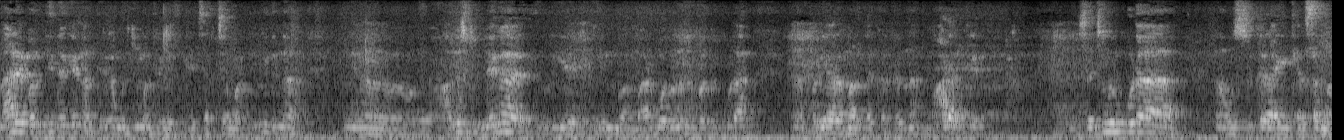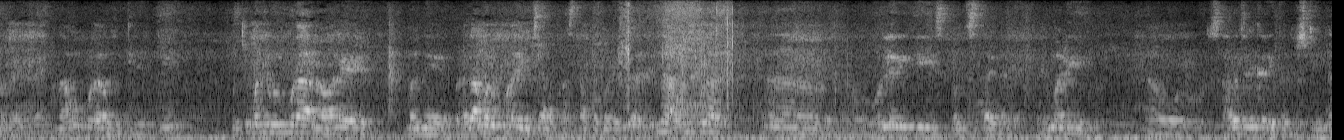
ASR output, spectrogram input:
ನಾಳೆ ಬಂದಿದ್ದಂಗೆ ನಾವು ತಿರ್ಗಾ ಮುಖ್ಯಮಂತ್ರಿಗಳ ಜೊತೆ ಚರ್ಚೆ ಮಾಡ್ತೀವಿ. ಇದನ್ನ ಆದಷ್ಟು ಬೇಗ ಇವರಿಗೆ ಏನು ಮಾಡ್ಬೋದು ಅನ್ನೋದ್ರ ಬಗ್ಗೆ ಕೂಡ ಪರಿಹಾರ ಮಾಡ್ತಕ್ಕಂಥದ್ದನ್ನ ಮಾಡೋಕ್ಕೆ ಸಚಿವರು ಕೂಡ ಉತ್ಸುಕರಾಗಿ ಕೆಲಸ ಮಾಡ್ತಾ ಇದ್ದಾರೆ. ನಾವು ಕೂಡ ಅವ್ರ ಜೊತೆ ಇರ್ತೀವಿ. ಮುಖ್ಯಮಂತ್ರಿಗಳು ಕೂಡ ನಾವೇ ಮೊನ್ನೆ ಬೆಳಗಾಮಲ್ಲೂ ಕೂಡ ಈ ವಿಚಾರ ಪ್ರಸ್ತಾಪ ಮಾಡಿದ್ವಿ. ಅದರಿಂದ ಅವರು ಕೂಡ ಒಳ್ಳೆ ರೀತಿ ಸ್ಪಂದಿಸ್ತಾ ಇದ್ದಾರೆ. ದಯಮಾಡಿ ನಾವು ಸಾರ್ವಜನಿಕರ ಹಿತದೃಷ್ಟಿಯಿಂದ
